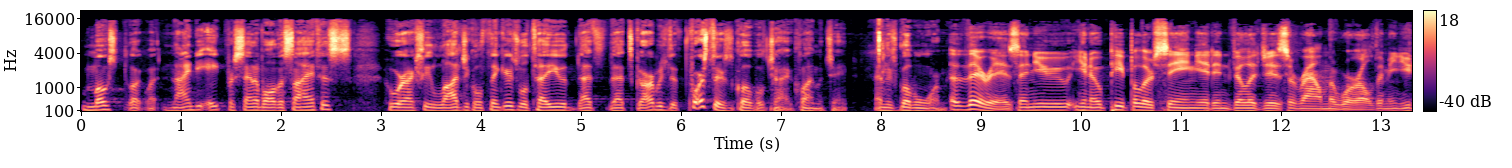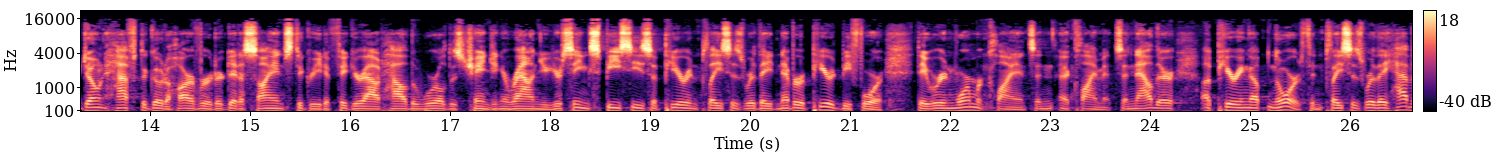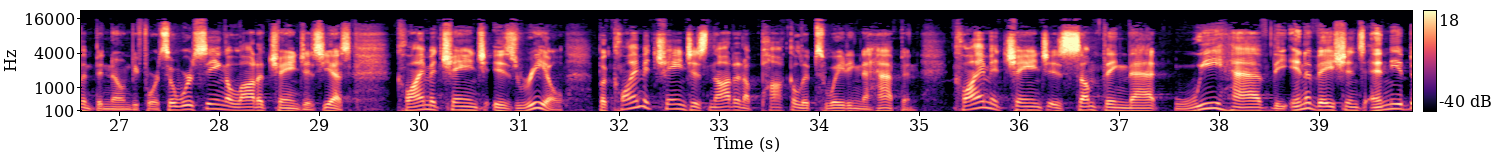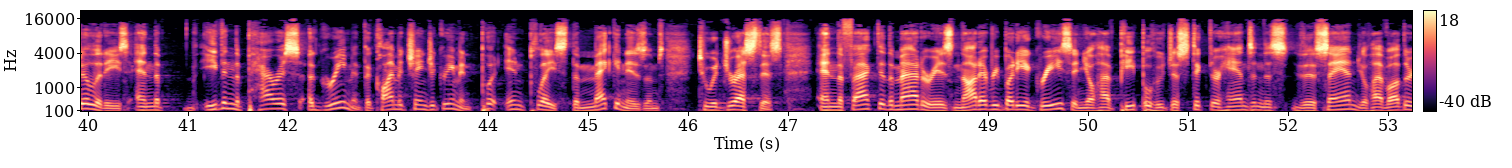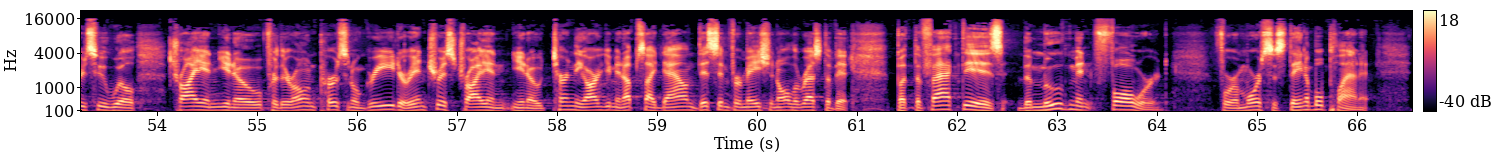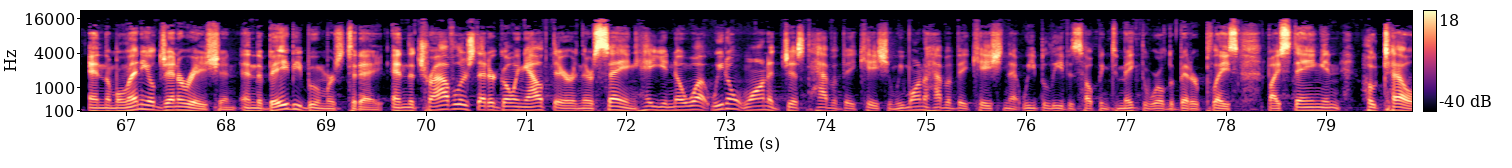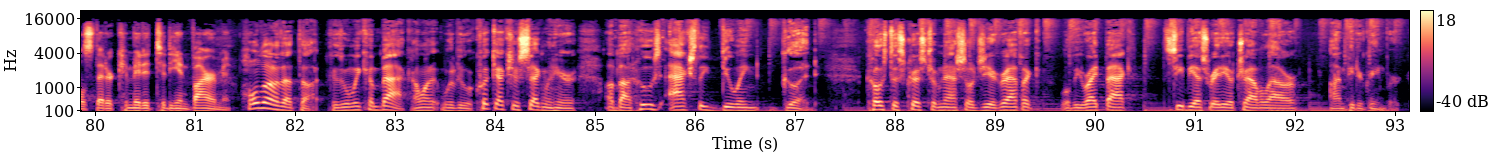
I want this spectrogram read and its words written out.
most like what, 98% of all the scientists who are actually logical thinkers will tell you that's that's garbage. Of course there's global climate change and there's global warming. Uh, There is, and you you know people are seeing it in villages around the world. I mean, you don't have to go to Harvard or get a science degree to figure out how the world is changing around you. You're seeing species appear in places where they'd never appeared before. They were in warmer climates and uh, climates, and now they're appearing up north in places where they haven't been known before. So we're seeing a lot of changes. Yes, climate change is real, but climate change is not an apocalypse waiting to happen. Climate change is something that we have the innovations and the abilities and the even the Paris Agreement, the climate change agreement put in place the mechanisms to address this. And the fact of the matter is not everybody agrees and you'll have people who just stick their hands in the, the sand. You'll have others who will try and, you know, for their own personal greed or interest try and, you know, turn the argument upside down, disinformation, all the rest of it. But the fact is the movement forward for a more sustainable planet and the millennial generation and the baby boomers today and the travelers that are going out there and they're saying, hey, you know what? We don't want to just have a vacation. We want to have a vacation that we believe is helping to make the world a better place by staying in hotels that are committed to the environment. Hold on to that thought because when we come back, I want to, we'll do a quick extra segment here about who's actually doing good. Costas Christ from National Geographic. We'll be right back. CBS Radio Travel Hour. I'm Peter Greenberg.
